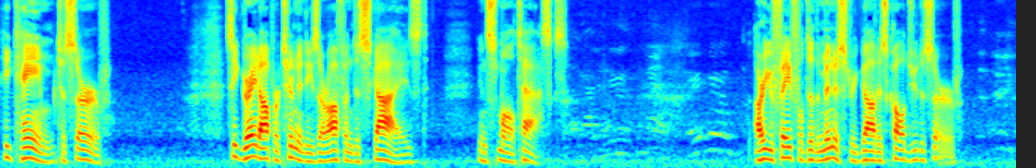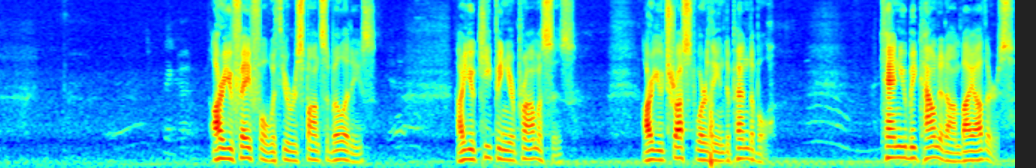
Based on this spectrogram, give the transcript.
He came to serve. See, great opportunities are often disguised in small tasks? Are you faithful to the ministry God has called you to serve? Are you faithful with your responsibilities? Are you keeping your promises? Are you trustworthy and dependable? Can you be counted on by others?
